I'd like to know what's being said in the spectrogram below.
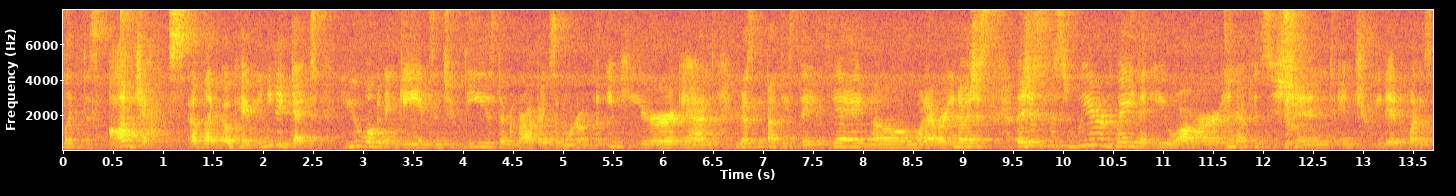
like this object of like, okay, we need to get you women in games into these demographics and we're gonna put you here and you're gonna speak about these things, yay, no, whatever. You know, it's just it's just this weird way that you are, you know, positioned and treated once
